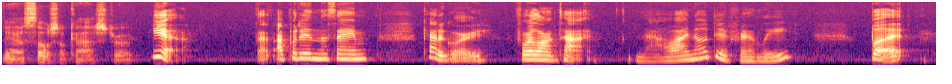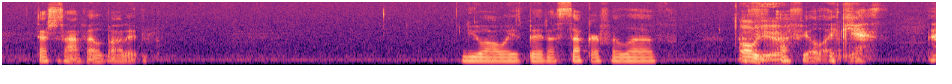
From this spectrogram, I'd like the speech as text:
Yeah, social construct. Yeah. That, I put it in the same category for a long time. Now I know differently, but that's just how I felt about it. You always been a sucker for love. Oh f- yeah. I feel like yes.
